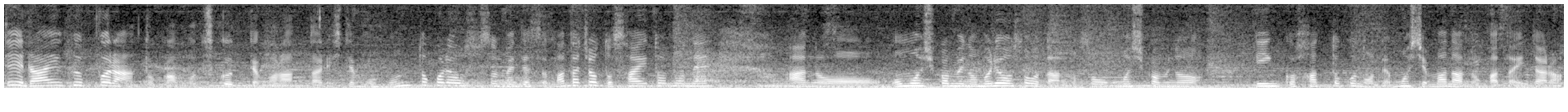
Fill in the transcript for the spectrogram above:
でライフプランとかも作ってもらったりしてもう本当これおすすめです。またちょっとサイトのねあのお申し込みの無料相談のそうお申し込みのリンク貼っとくのでもしまだの方いたら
